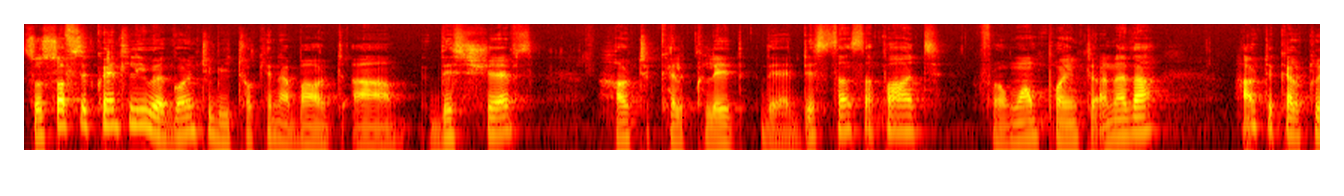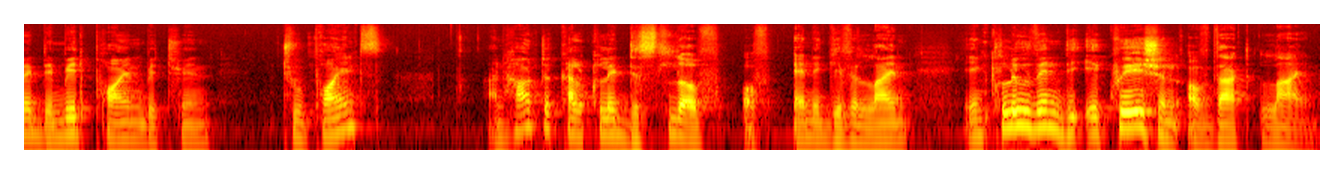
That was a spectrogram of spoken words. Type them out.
So subsequently, we're going to be talking about uh, these shapes, how to calculate their distance apart from one point to another, how to calculate the midpoint between two points, and how to calculate the slope of any given line, including the equation of that line.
